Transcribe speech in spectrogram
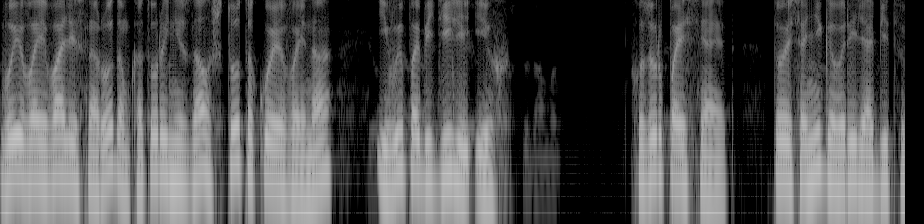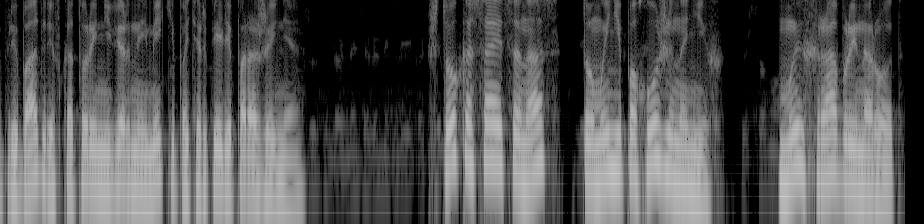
Вы воевали с народом, который не знал, что такое война, и вы победили их. Хузур поясняет, то есть они говорили о битве при Бадре, в которой неверные меки потерпели поражение. Что касается нас, то мы не похожи на них. Мы храбрый народ.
